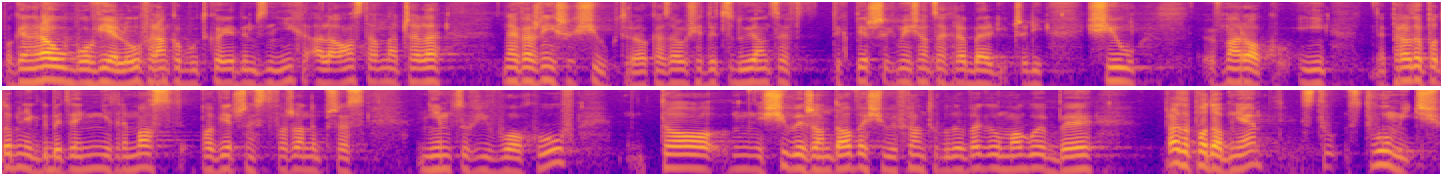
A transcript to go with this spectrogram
bo generałów było wielu, Franco był tylko jednym z nich, ale on stał na czele najważniejszych sił, które okazały się decydujące w tych pierwszych miesiącach rebelii, czyli sił w Maroku. I prawdopodobnie, gdyby ten, ten most powietrzny stworzony przez Niemców i Włochów, to mm, siły rządowe, siły frontu ludowego mogłyby prawdopodobnie stłumić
